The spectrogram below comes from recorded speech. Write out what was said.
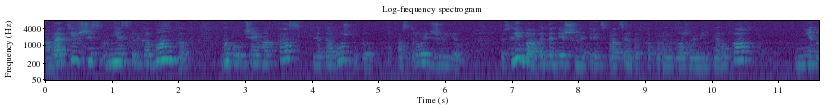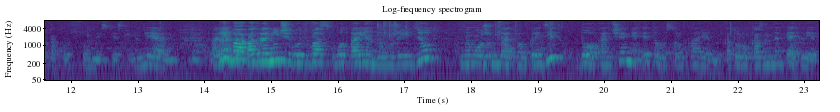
Обратившись в несколько банков, мы получаем отказ для того, чтобы построить жилье. То есть либо это бешеные 30%, которые мы должны иметь на руках, нету такой суммы, естественно, нереально. Либо ограничивают вас, вот аренда уже идет, мы можем дать вам кредит до окончания этого срока аренды, который указан на 5 лет,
